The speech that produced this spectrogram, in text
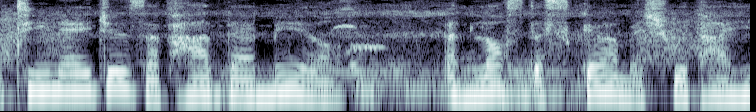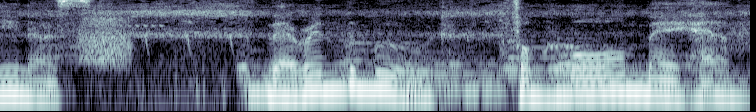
The teenagers have had their meal and lost a skirmish with hyenas. They're in the mood for more mayhem.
